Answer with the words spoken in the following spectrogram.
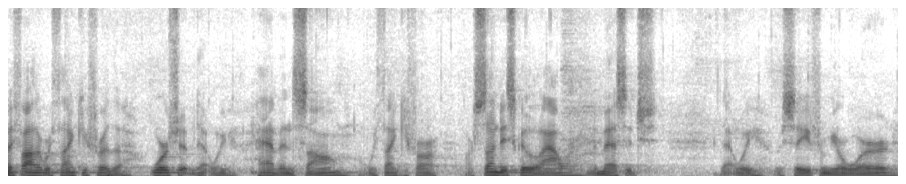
Heavenly Father, we thank you for the worship that we have in song. We thank you for our, Sunday school hour, the message that we received from your word.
